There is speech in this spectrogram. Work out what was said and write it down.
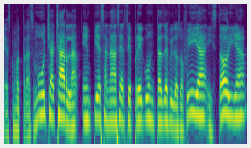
es como tras mucha charla empiezan a hacerse preguntas de filosofía, historia,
